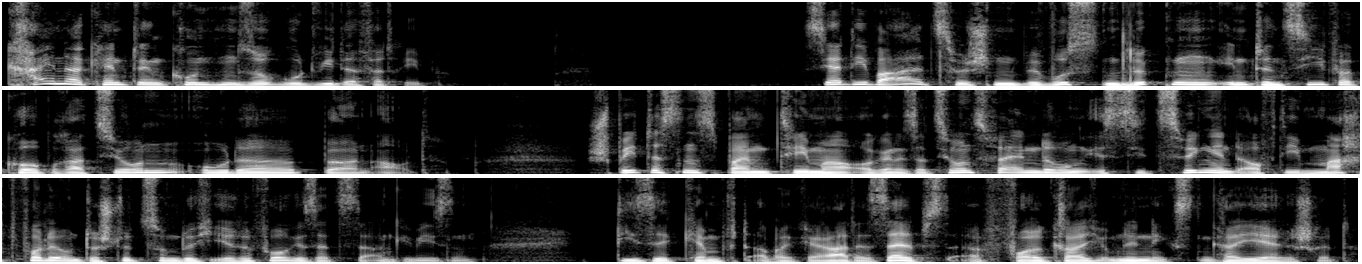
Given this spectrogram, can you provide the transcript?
keiner kennt den Kunden so gut wie der Vertrieb. Sie hat die Wahl zwischen bewussten Lücken, intensiver Kooperation oder Burnout. Spätestens beim Thema Organisationsveränderung ist sie zwingend auf die machtvolle Unterstützung durch ihre Vorgesetzte angewiesen. Diese kämpft aber gerade selbst erfolgreich um den nächsten Karriereschritt.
